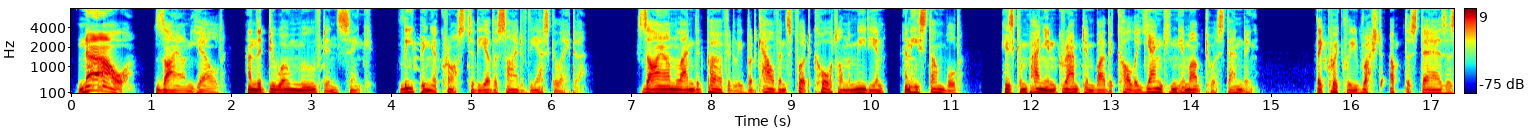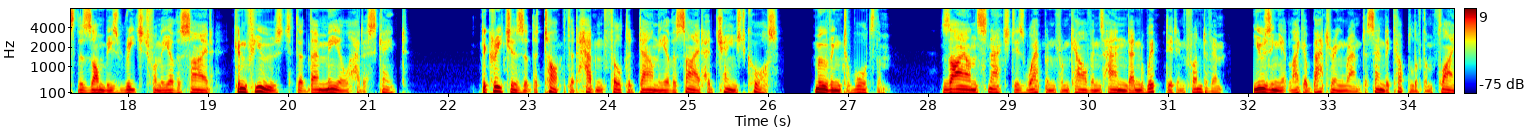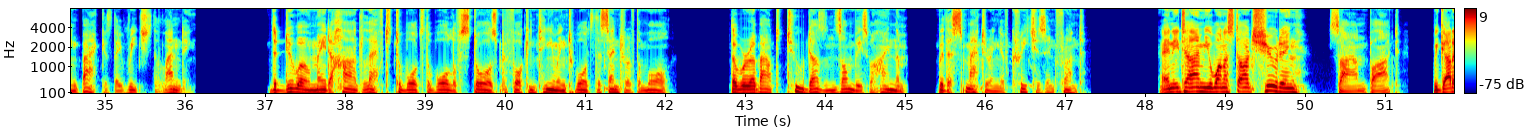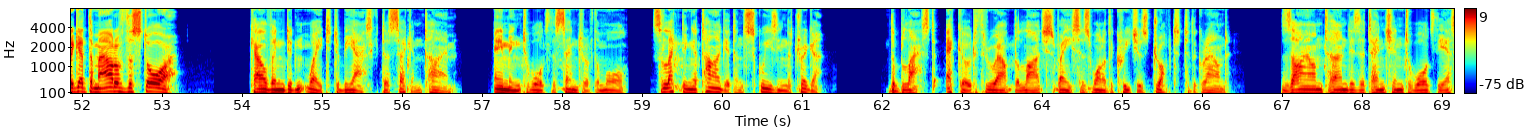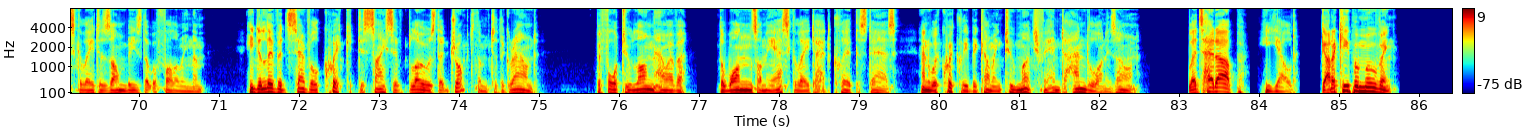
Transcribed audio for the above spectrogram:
Now! Zion yelled, and the duo moved in sync, leaping across to the other side of the escalator. Zion landed perfectly, but Calvin's foot caught on the median, and he stumbled. His companion grabbed him by the collar, yanking him up to a standing. They quickly rushed up the stairs as the zombies reached from the other side, confused that their meal had escaped. The creatures at the top that hadn't filtered down the other side had changed course, moving towards them. Zion snatched his weapon from Calvin's hand and whipped it in front of him, using it like a battering ram to send a couple of them flying back as they reached the landing. The duo made a hard left towards the wall of stores before continuing towards the center of the mall. There were about two dozen zombies behind them, with a smattering of creatures in front. Any time you want to start shooting, Zion barked, we gotta get them out of the store. Calvin didn't wait to be asked a second time, aiming towards the center of the mall, selecting a target and squeezing the trigger. The blast echoed throughout the large space as one of the creatures dropped to the ground. Zion turned his attention towards the escalator zombies that were following them. He delivered several quick, decisive blows that dropped them to the ground. Before too long, however, the ones on the escalator had cleared the stairs and were quickly becoming too much for him to handle on his own. Let's head up, he yelled. Gotta keep 'em moving.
